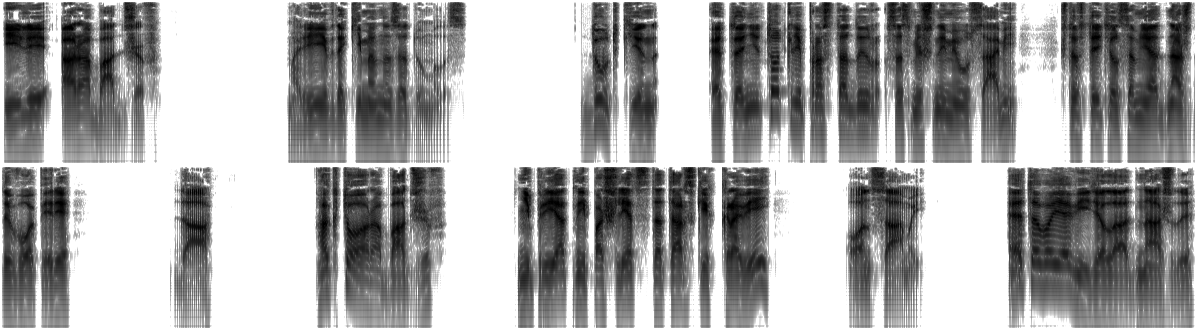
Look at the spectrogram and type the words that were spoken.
или Арабаджев. Мария Евдокимовна задумалась. «Дудкин, это не тот ли простодыр со смешными усами, что встретился мне однажды в опере?» «Да». «А кто Арабаджев? Неприятный пошлец татарских кровей?» «Он самый». «Этого я видела однажды.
